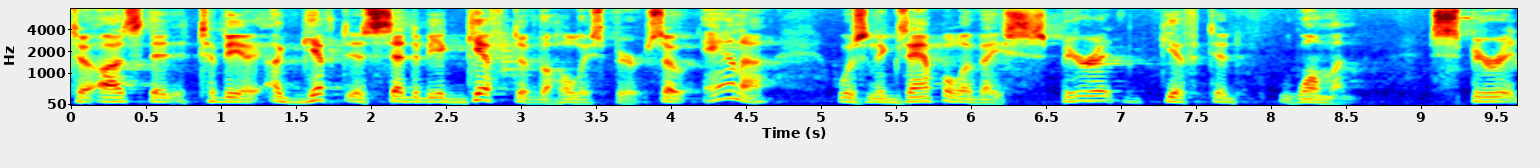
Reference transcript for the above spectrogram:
to us that to be a, a gift is said to be a gift of the Holy Spirit. So Anna was an example of a spirit gifted woman, spirit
